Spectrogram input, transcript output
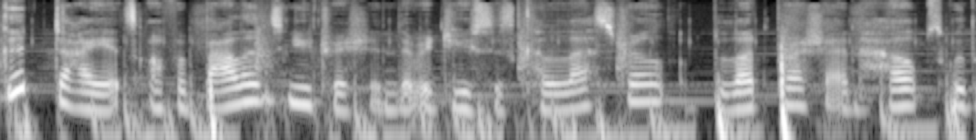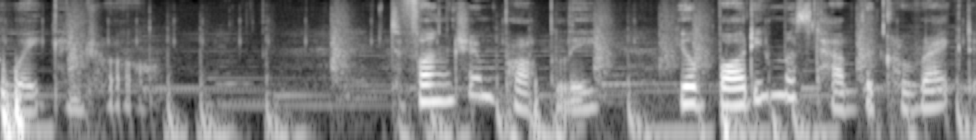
Good diets offer balanced nutrition that reduces cholesterol, blood pressure, and helps with weight control. To function properly, your body must have the correct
